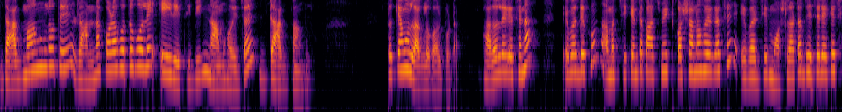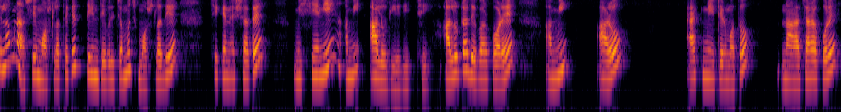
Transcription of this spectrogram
ডাক বাংলোতে রান্না করা হতো বলে এই রেসিপির নাম হয়ে যায় ডাক বাংলো। তো কেমন লাগল গল্পটা? ভালো লেগেছে না? এবার দেখুন, আমার চিকেনটা পাঁচ মিনিট কষানো হয়ে গেছে। এবার যে মশলাটা ভেজে রেখেছিলাম না, সেই মশলা থেকে তিন টেবিল চামচ মশলা দিয়ে চিকেনের সাথে মিশিয়ে নিয়ে আমি আলু দিয়ে দিচ্ছি। আলুটা দেবার পরে আমি আরও এক মিনিটের মতো নাড়াচাড়া করে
